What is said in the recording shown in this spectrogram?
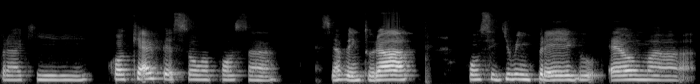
para que qualquer pessoa possa se aventurar, conseguir um emprego, é uma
